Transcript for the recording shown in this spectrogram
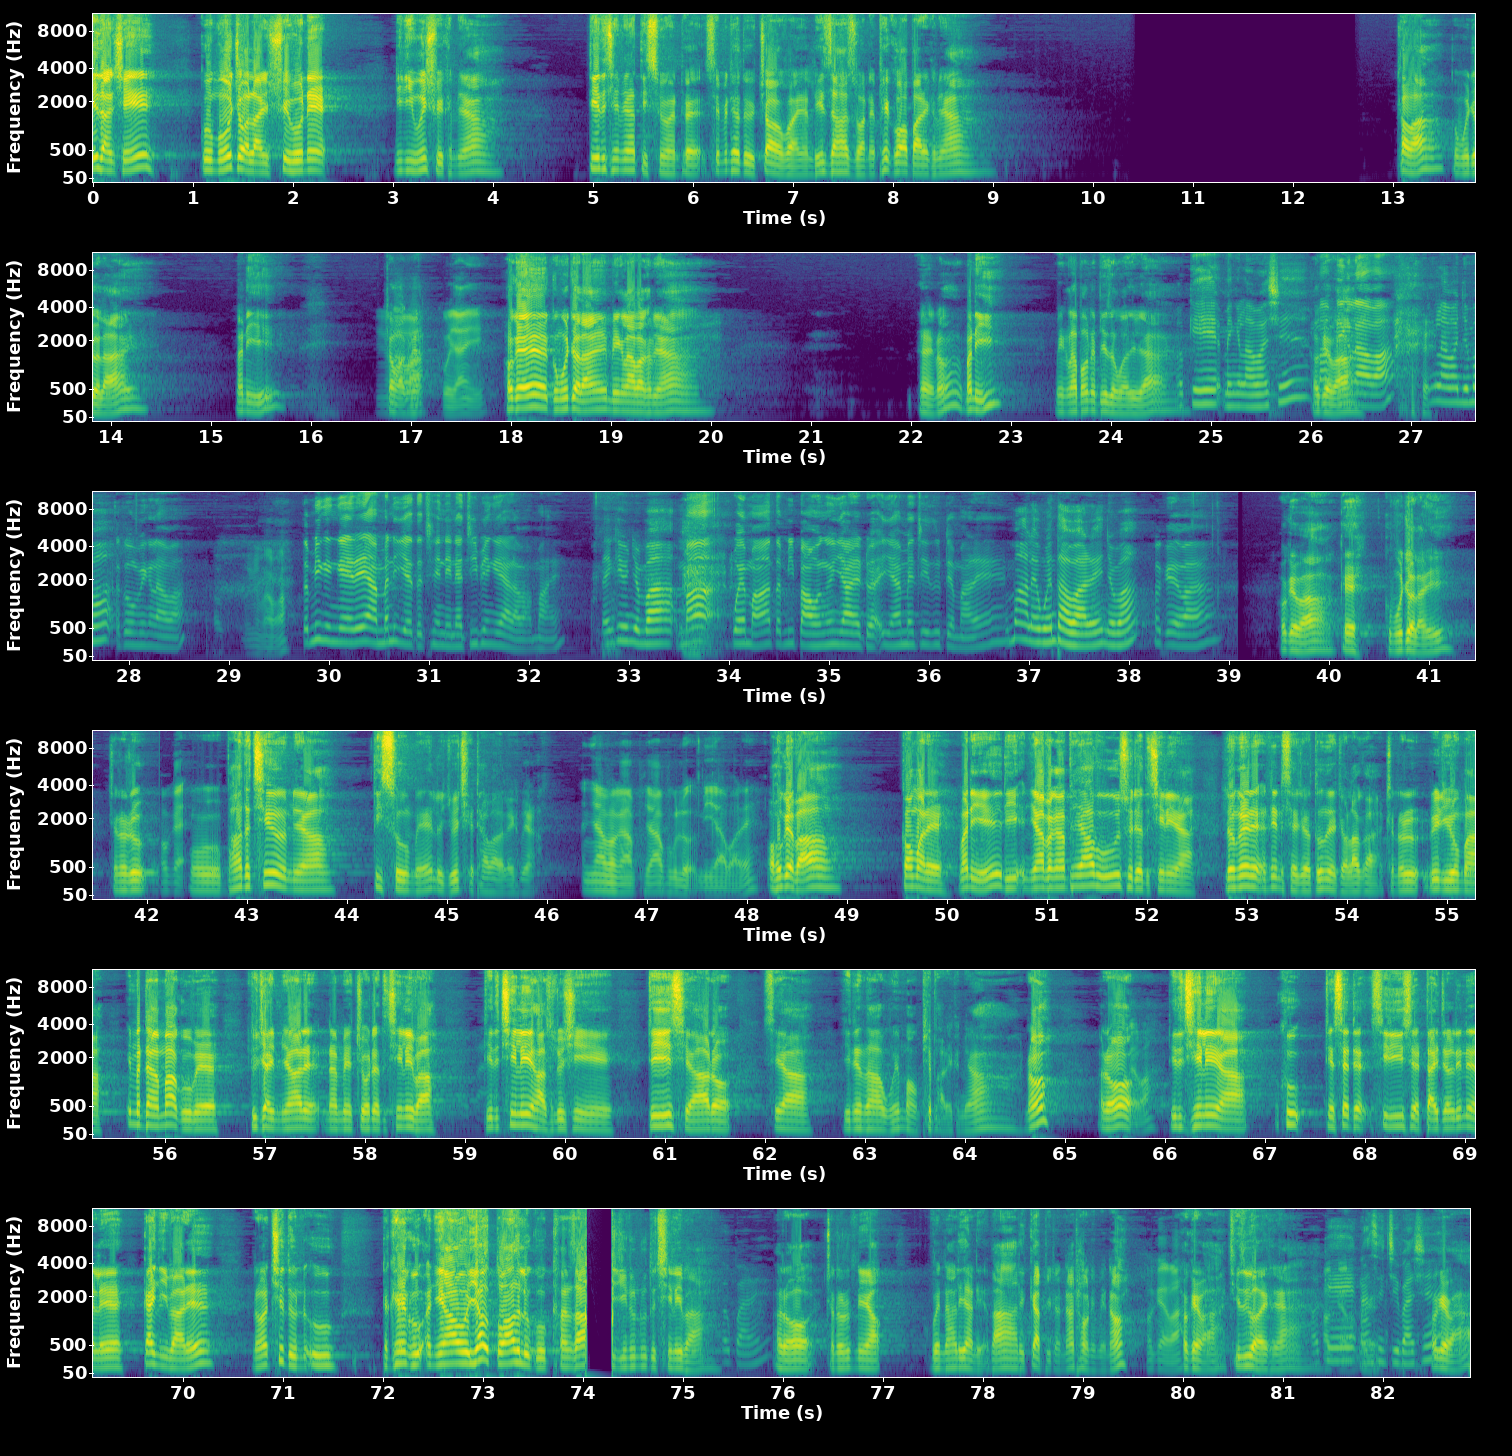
ဒေသရှင်ကိုမိုးကျော်လိုင်ရွှေဘုံနဲ့ညီညီဝင်းရွှေခင်ဗျာတေးသချင်းများတည်ဆွမ်းအတွက်စင်မထက်သူကြောက်ပါရင်လေးစားစွာနဲ့ဖိတ်ခေါ်ပါတယ်ခင်ဗျာကြောက်ပါကိုမိုးကျော်လိုင်မနီကြောက်ပါဗျာကိုရန်ရေဟုတ်ကဲ့ကိုမိုးကျော်လိုင်မင်္ဂလာပါခင်ဗျာအဲနော်မနီမင်္ဂလာပေါင်းနဲ့ပြည့်စုံပါစေဗျာဟုတ်ကဲ့မင်္ဂလာပါရှင်ဟုတ်ကဲ့ပါမင်္ဂလာပါမင်္ဂလာပါညီမအကုန်မင်္ဂလာပါ မင်္ဂလာပါသမီးငယ်ငယ်တည်းကမနီရဲ့တခြင်းနေနဲ့ကြီးပင်းခဲ့ရတာပါအမရဲ့ thank you ညီမအမပွဲမှာသမီးပါဝင်ခွင့်ရတဲ့အတွက်အရန်ပဲကျေးဇူးတင်ပါတယ်အမလည်းဝင်းတာပါတယ်ညီမဟုတ်ကဲ့ပါဟုတ်ကဲ့ပါကဲကိုမိုးကျော်လိုင်ကျွန်တော်တို့ဟုတ်ကဲ့ဟိုဘာသချင်းကိုများတည်ဆိုမယ်လို့ရွေးချယ်ထားပါတယ်ခင်ဗျာအညာဘကဖျားဘူးလို့အမိရပါတယ်။ဟုတ်ကဲ့ပါ။ကောင်းပါတယ်။မနီရေဒီအညာပကံဖျားဘူးဆိုတဲ့သချင်းလေးကလွန်ခဲ့တဲ့အနှစ်20ကျော်30ကျော်လောက်ကကျွန်တော်တို့ရေဒီယိုမှာအင်မတန်မှကိုပဲလူကြိုက်များတဲ့နာမည်ကျော်တဲ့သချင်းလေးပါ။ ဒီသချင်းလေးဟာဆိုလို့ရှိရင်တေးဆရာတော့ဆရာရင်းနှသာဝင်းမောင်ဖြစ်ပါတယ်ခင်ဗျာ။နော်။အဲ့တော့ဒီသချင်းလေးကအခုတင်ဆက်တဲ့ series ရဲ့ title လေးနဲ့လည်းကိုက်ညီပါတယ်။နော်ချစ်သူနှစ်ဦးတကယ်ကိုအညာကိုရောက်သွားသလိုကိုခံစားရင်းနှီးနှူးသချင်းလေးပါ။ဟုတ်ပါတယ်အဲ့တော့ကျွန်တော်တို့နှစ်ယောက်ဝင်သားလေးကနေအသားလေးကပ်ပြီးတော့နားထောင်နေမယ်နော်ဟုတ်ကဲ့ပါဟုတ်ကဲ့ပါကျေးဇူးပါခင်ဗျာဟုတ်ကဲ့နားဆင်ကြည့်ပါရှင်ဟုတ်ကဲ့ပါ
